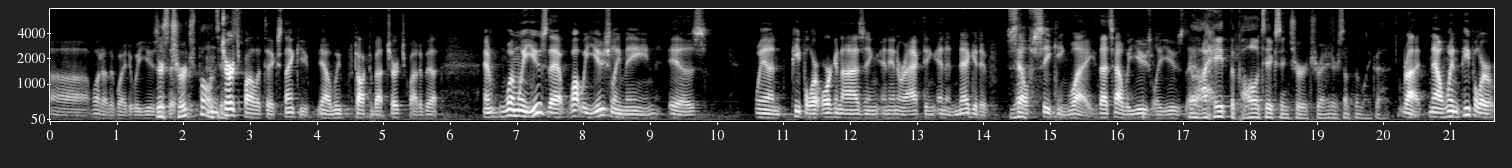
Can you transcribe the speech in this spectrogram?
uh, what other way do we use There's it? There's church mm, politics. Church politics. Thank you. Yeah, we've talked about church quite a bit. And when we use that, what we usually mean is when people are organizing and interacting in a negative, yeah. self-seeking way. That's how we usually use that. I hate the politics in church, right, or something like that. Right. Now, when people are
